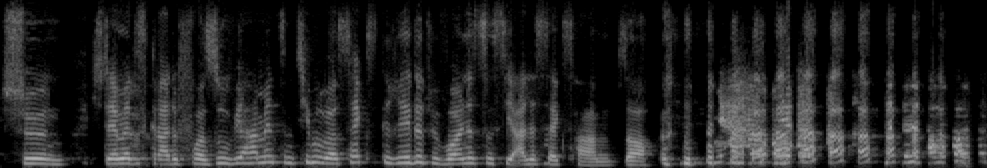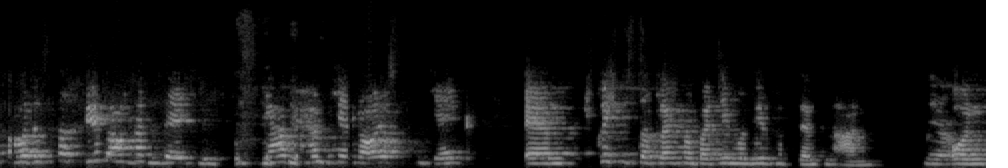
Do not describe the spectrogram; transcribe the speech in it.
Schön. Ich stelle mir das gerade vor. So, wir haben jetzt im Team über Sex geredet. Wir wollen jetzt, dass sie alle Sex haben. So. Ja, aber das passiert auch tatsächlich. Ja, wir haben hier ein neues Projekt. Ähm, sprich es doch gleich mal bei dem und dem Patienten an. Ja. Und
